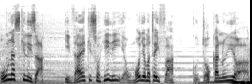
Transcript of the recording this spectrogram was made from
Unasikiliza idhaa ya Kiswahili ya Umoja wa Mataifa kutoka New York.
